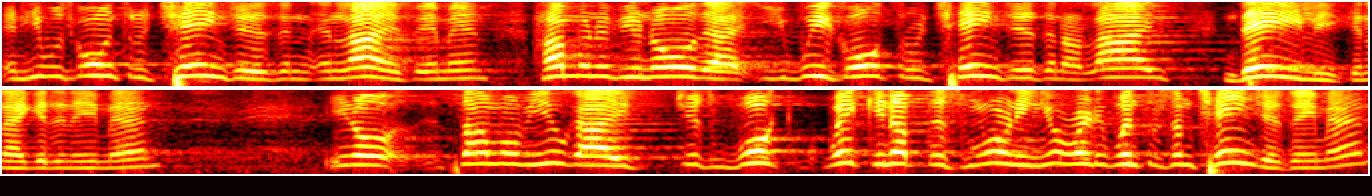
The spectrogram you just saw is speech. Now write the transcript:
and he was going through changes in, in life. Amen. How many of you know that we go through changes in our lives daily? Can I get an amen? You know, some of you guys just woke, waking up this morning, you already went through some changes. Amen.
